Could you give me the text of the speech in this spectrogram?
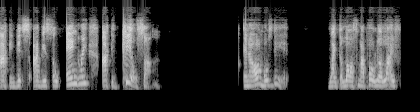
I can get I get so angry I could kill something, and I almost did. Like the lost my polar life.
